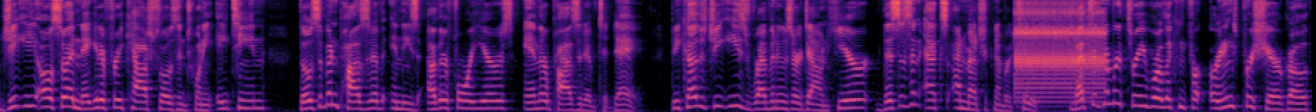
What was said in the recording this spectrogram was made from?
GE also had negative free cash flows in 2018. Those have been positive in these other four years, and they're positive today. Because GE's revenues are down here, this is an X on metric number two. Metric number three, we're looking for earnings per share growth.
